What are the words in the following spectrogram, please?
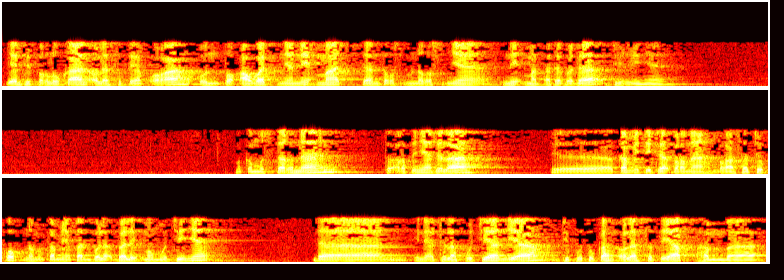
yang diperlukan oleh setiap orang untuk awetnya nikmat dan terus menerusnya nikmat ada pada dirinya. Maka mustarnan itu artinya adalah e, kami tidak pernah merasa cukup namun kami akan bolak-balik memujinya dan ini adalah pujian yang dibutuhkan oleh setiap hamba.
